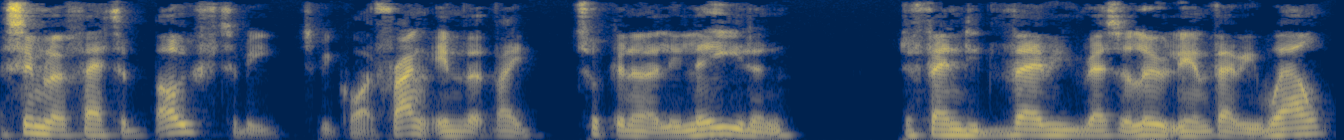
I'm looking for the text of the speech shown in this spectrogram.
a similar affair to both to be to be quite frank in that they took an early lead and defended very resolutely and very well.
